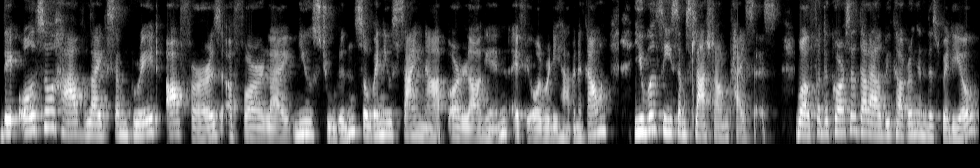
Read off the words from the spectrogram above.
they also have like some great offers uh, for like new students. So when you sign up or log in if you already have an account you will see some slash down prices. Well for the courses that i'll be covering in this video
